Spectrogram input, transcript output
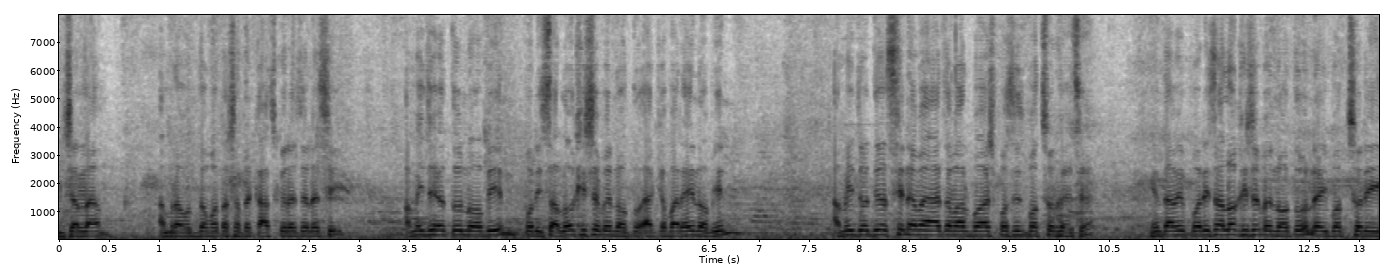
ইনশাল্লাহ আমরা উদ্যমতার সাথে কাজ করে চলেছি। আমি যেহেতু নবীন পরিচালক হিসেবে নতুন একেবারেই নবীন। আমি যদিও সিনেমায় আজ আমার বয়স পঁচিশ বছর হয়েছে কিন্তু আমি পরিচালক হিসেবে নতুন এই বছরই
